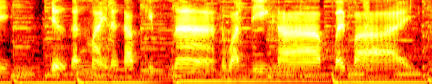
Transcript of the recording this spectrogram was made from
เจอกันใหม่นะครับ คลิปหน้าสวัสดีครับ บ๊ายบาย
